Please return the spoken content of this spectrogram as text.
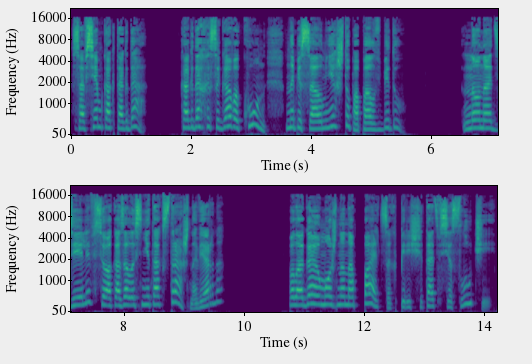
Совсем как тогда, когда Хасыгава Кун написал мне, что попал в беду. Но на деле все оказалось не так страшно, верно? Полагаю, можно на пальцах пересчитать все случаи,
